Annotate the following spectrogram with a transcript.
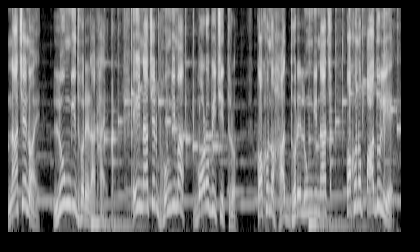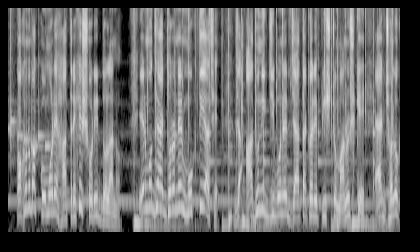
নাচে নয়, লুঙ্গি ধরে রাখায়। এই নাচের ভঙ্গিমা বড় বিচিত্র। কখনো হাত ধরে লুঙ্গি নাচ, কখনো পা দুলিয়ে, কখনো বা কোমরে হাত রেখে শরীর দোলানো। এর মধ্যে এক ধরনের মুক্তি আছে, যা আধুনিক জীবনের যাতা করে পিষ্ট মানুষকে এক ঝলক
